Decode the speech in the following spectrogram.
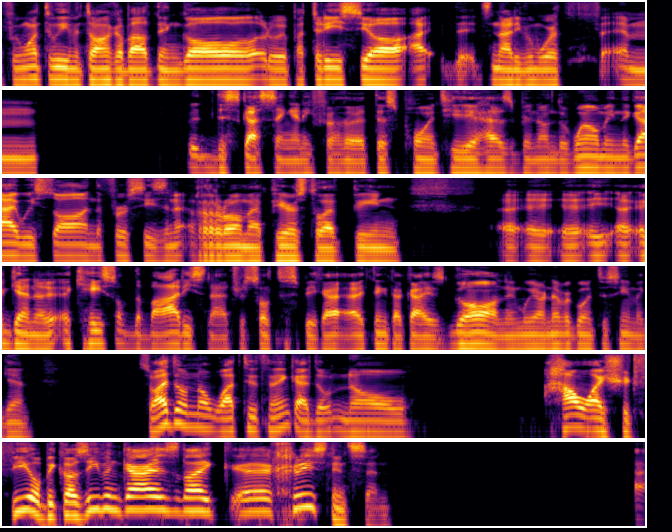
If we want to even talk about Dengol, Rui Patricio, I, it's not even worth um, discussing any further at this point. He has been underwhelming. The guy we saw in the first season at Roma appears to have been, uh, a, a, again, a, case of the body snatcher, so to speak. I, I, think that guy is gone, and we are never going to see him again. So I don't know what to think. I don't know how I should feel because even guys like uh, Kristensen, uh,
